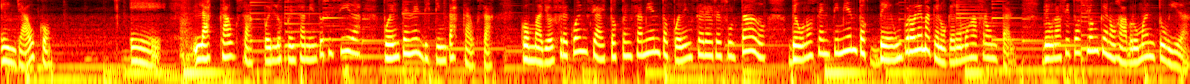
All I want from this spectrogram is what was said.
en Yauco. Eh, las causas, pues los pensamientos suicidas pueden tener distintas causas. Con mayor frecuencia estos pensamientos pueden ser el resultado de unos sentimientos de un problema que no queremos afrontar, de una situación que nos abruma en tu vida,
